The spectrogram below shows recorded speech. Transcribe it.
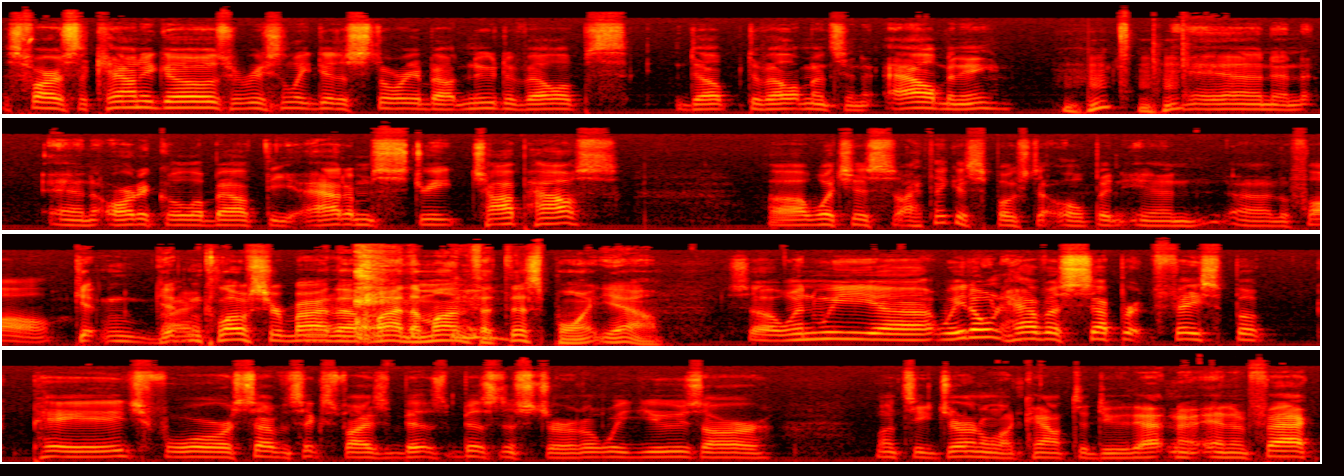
as far as the county goes, we recently did a story about new develops, de- developments in Albany hmm hmm and an, an article about the Adams Street Chop House, uh, which is, I think, is supposed to open in uh, the fall. Getting getting Right. closer by the by the month at this point. Yeah. So when we uh, we don't have a separate Facebook page for 765's Bus- Business Journal, we use our Muncie Journal account to do that. And, and in fact,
